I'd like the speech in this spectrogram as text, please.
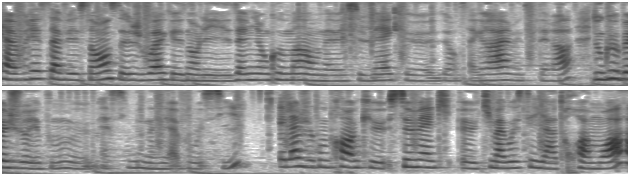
et après, ça fait sens. Je vois que dans les amis en commun, on avait ce mec euh, d'Instagram, etc. Donc, bah, je lui réponds, merci, bonne année à vous aussi. Et là, je comprends que ce mec qui m'a ghosté il y a trois mois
